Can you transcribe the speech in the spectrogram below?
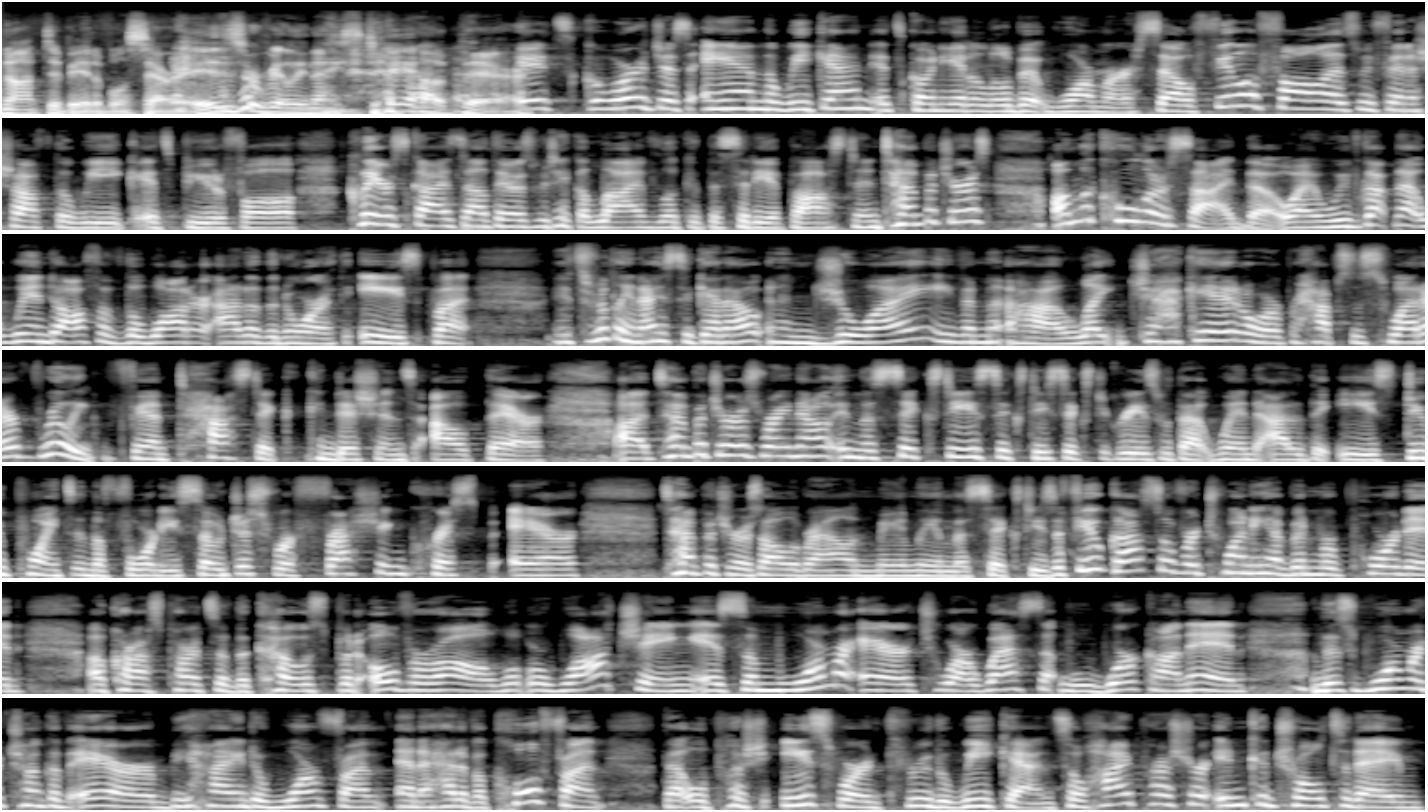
Not debatable, Sarah. It is a really nice day out there. It's gorgeous, and the weekend, it's going to get a little bit warmer. So feel a fall as we finish off the week. It's beautiful. Clear skies out there as we take a live look at the city of Boston. Temperatures on the cooler side, though. And we've got that wind off of the water out of the northeast, but it's really nice to get out and enjoy even a light jacket or perhaps a sweater. Really fantastic conditions out there. Uh, temperatures right now in the 60s, 66 degrees with that wind out of the east. Dew points in the 40s, so just refreshing, crisp air. Temperatures all around, mainly in the 60s. A few gusts over 20 have been reported across parts of the coast, but overall, what we're watching is some warmer air to our west that will work on in. This warmer chunk of air behind a warm front and ahead of a cold front that will push eastward through the weekend. So high pressure in control today.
